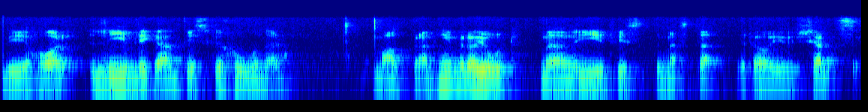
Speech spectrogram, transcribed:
vi har livliga diskussioner om allt mellan himmel och jord, men givetvis det mesta rör ju Chelsea.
